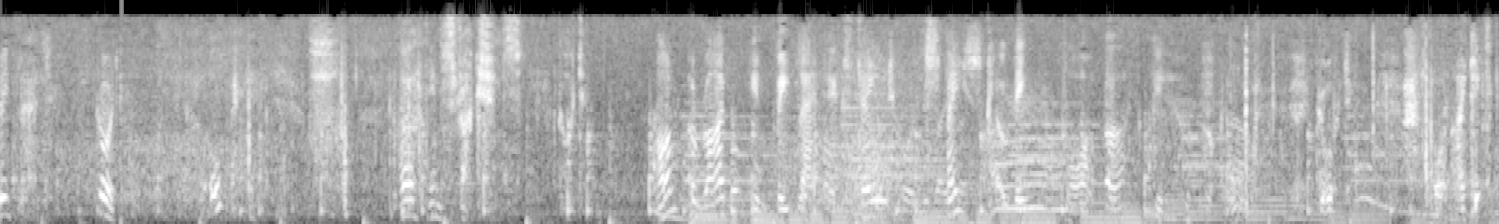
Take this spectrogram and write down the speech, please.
Beatland. Good. Oh. Earth instructions. Good. On arrival in Beatland, exchange space clothing for Earth gear. Oh, good. I like it.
